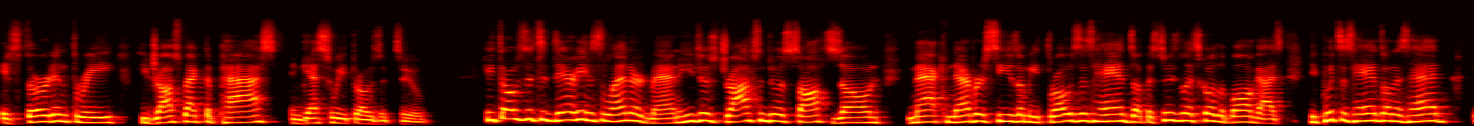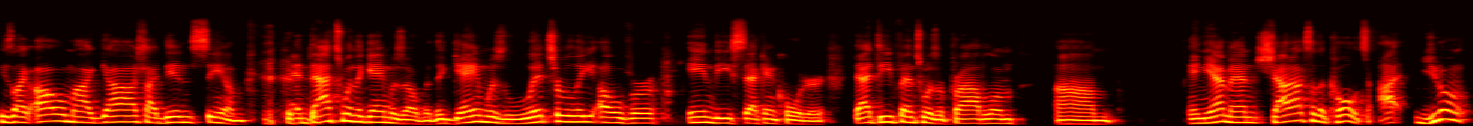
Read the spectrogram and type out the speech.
It's third and three. He drops back to pass, and guess who he throws it to? He throws it to Darius Leonard, man. He just drops into a soft zone. Mac never sees him. He throws his hands up. As soon as he lets go of the ball, guys, he puts his hands on his head. He's like, oh my gosh, I didn't see him. and that's when the game was over. The game was literally over in the second quarter. That defense was a problem. Um, and yeah, man, shout out to the Colts. I you don't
